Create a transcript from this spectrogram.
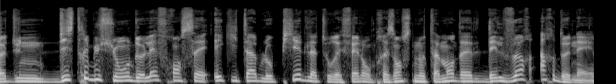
euh, d'une distribution de lait français équitable au pied de la Tour Eiffel en présence notamment d'éleveurs ardennais.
